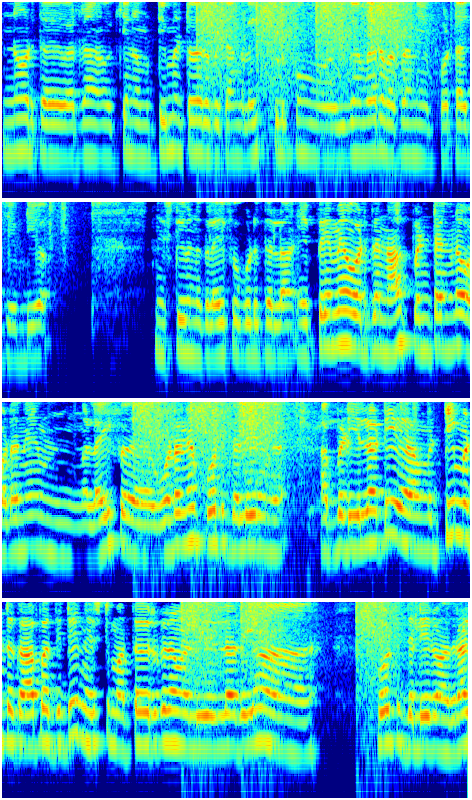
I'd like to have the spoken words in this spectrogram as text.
இன்னொருத்த வர்றான் ஓகே நம்ம டீம்மேட் வேறு போயிட்டாங்க லைஃப் கொடுப்போம் இவன் வேறு வர்றான் நீ போட்டாச்சு எப்படியோ. நெக்ஸ்ட் இவனுக்கு லைஃபை கொடுத்துடலாம். எப்பயுமே ஒருத்தர் நாக் பண்ணிட்டாங்கன்னா உடனே லைஃபை உடனே போட்டு தள்ளிடுங்க அப்படி இல்லாட்டி அவங்க டீம்மேட்டை காப்பாற்றிட்டு நெக்ஸ்ட் மற்ற இருக்கிறவங்க எல்லாரையும் போட்டு தள்ளிடுவோம். அதனால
